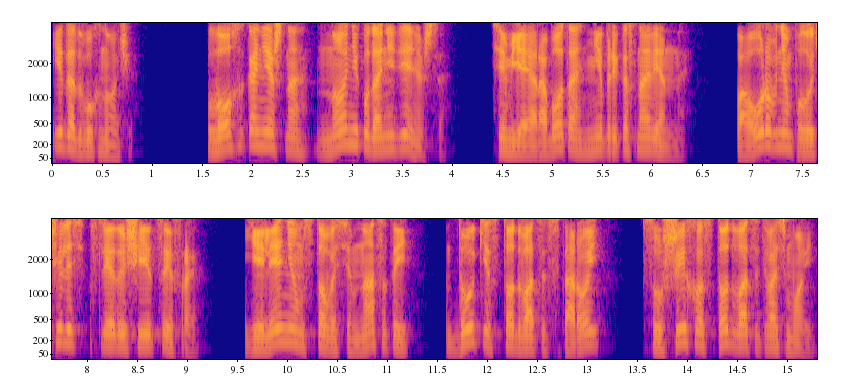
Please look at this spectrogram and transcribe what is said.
и до двух ночи. Плохо, конечно, но никуда не денешься. Семья и работа неприкосновенны. По уровням получились следующие цифры. Елениум 118, Дуки 122, Сушихо 128.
